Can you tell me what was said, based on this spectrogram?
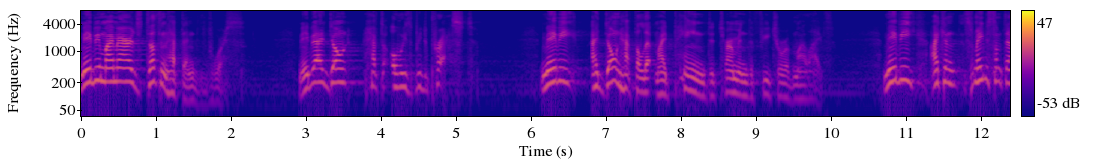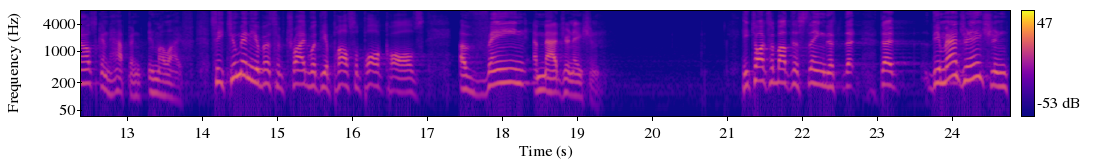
Maybe my marriage doesn't have to end in divorce. Maybe I don't have to always be depressed. Maybe I don't have to let my pain determine the future of my life. Maybe I can, maybe something else can happen in my life. See, too many of us have tried what the Apostle Paul calls a vain imagination. He talks about this thing that, that, that the imagination,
